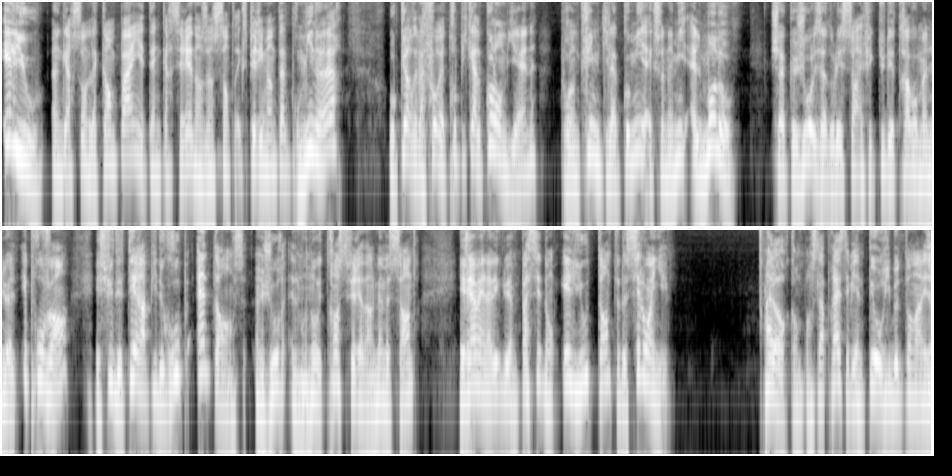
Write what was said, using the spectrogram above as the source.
Eliu, un garçon de la campagne, est incarcéré dans un centre expérimental pour mineurs au cœur de la forêt tropicale colombienne pour un crime qu'il a commis avec son ami El Mono. Chaque jour, les adolescents effectuent des travaux manuels éprouvants et suivent des thérapies de groupe intenses. Un jour, El Mono est transféré dans le même centre et ramène avec lui un passé dont Eliu tente de s'éloigner. Alors, qu'en pense la presse? Eh bien, théorie Beton dans les,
